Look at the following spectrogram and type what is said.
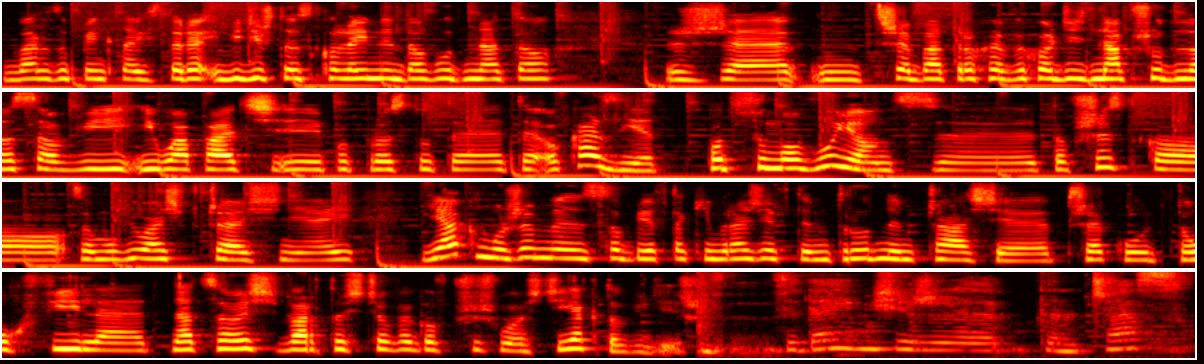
Bardzo piękna historia i widzisz, to jest kolejny dowód na to, że mm, trzeba trochę wychodzić naprzód losowi i łapać y, po prostu te, te okazje. Podsumowując y, to wszystko, co mówiłaś wcześniej, jak możemy sobie w takim razie w tym trudnym czasie przekuć tą chwilę na coś wartościowego w przyszłości? Jak to widzisz? Wydaje mi się, że ten czas,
